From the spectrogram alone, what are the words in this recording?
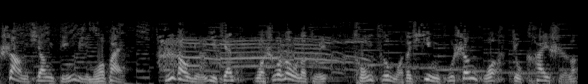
上香顶礼膜拜。直到有一天，我说漏了嘴，从此我的幸福生活就开始了。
